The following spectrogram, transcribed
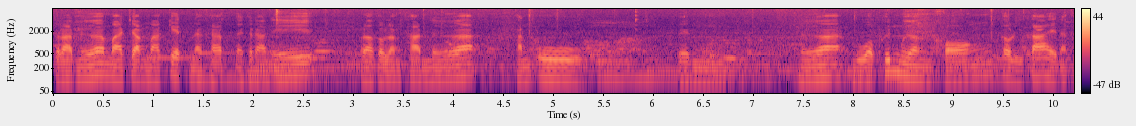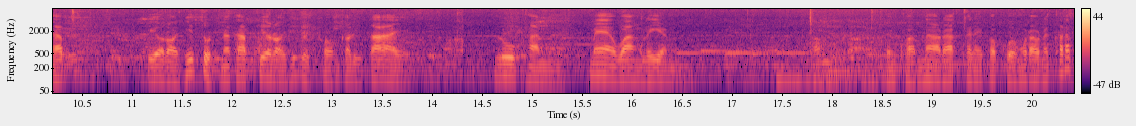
ตลาดเนื้อมาจังมาเก็ตนะครับ ในขณะนี้เรากำลังทานเนื้อฮันอู เป็นเนื้อวัวพื้นเมืองของเกาหลีใต้นะครับ ที่อร่อยที่สุดนะครับ ที่อร่อยที่สุดของเกาหลีใต้ ลูกหั่นแม่วางเรียง เป็นความน่ารักภายในครอบครัวของเรานะครับ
